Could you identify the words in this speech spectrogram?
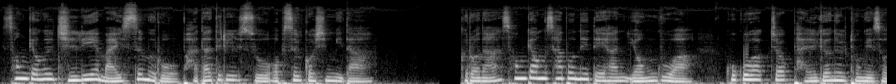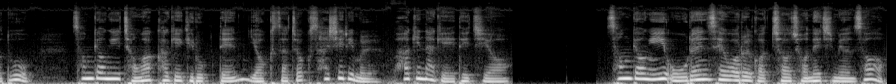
성경을 진리의 말씀으로 받아들일 수 없을 것입니다. 그러나 성경 사본에 대한 연구와 고고학적 발견을 통해서도 성경이 정확하게 기록된 역사적 사실임을 확인하게 되지요. 성경이 오랜 세월을 거쳐 전해지면서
